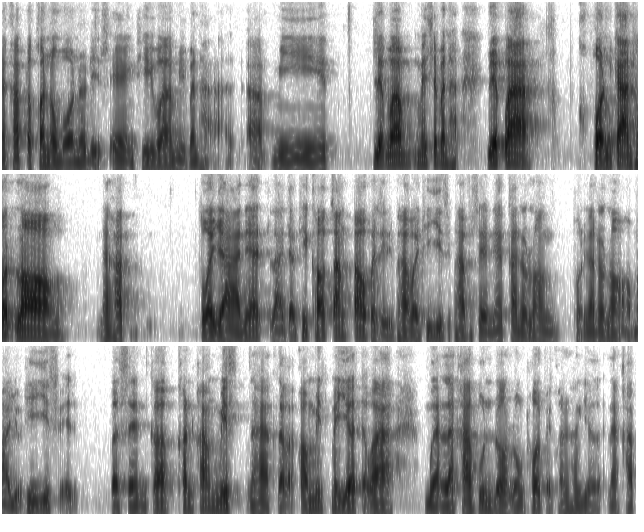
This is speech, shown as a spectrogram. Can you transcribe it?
นะครับแล้วก็โนโวนอดิสเองที่ว่ามีปัญหามีเรียกว่าไม่ใช่ปัญหา เรียกว่าผลการทดลองนะครับ ตัวยาเนี่ยหลังจากที่เขาตั้งเป้าประสิทธิภาพไว้ที่ 25%เนี่ยการทดลองผลการทดลองออกมาอยู่ที่ 21%ก็ค่อนข้างมิสนะฮะแต่ก็มิสไม่เยอะแต่ว่าเหมือนราคาหุ้นโดนลงโทษไปค่อนข้างเยอะนะครับ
